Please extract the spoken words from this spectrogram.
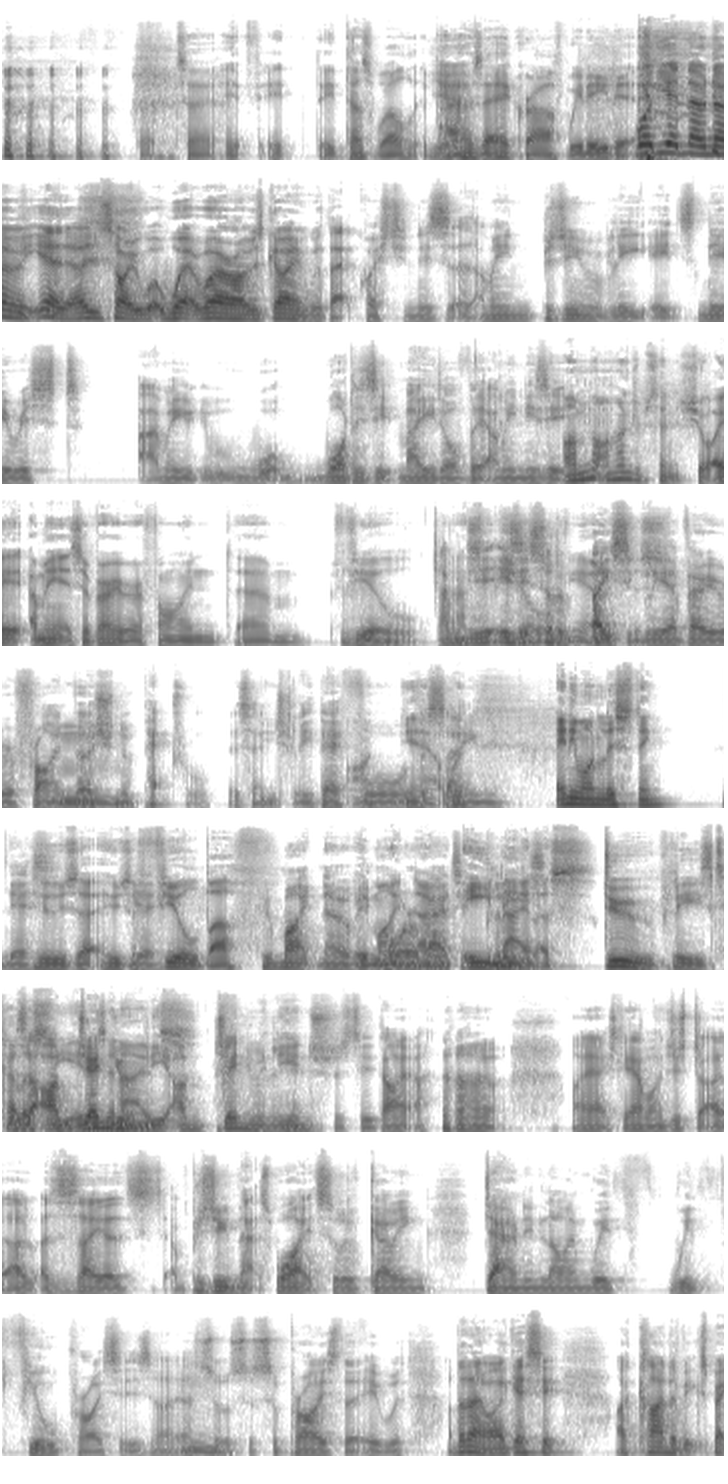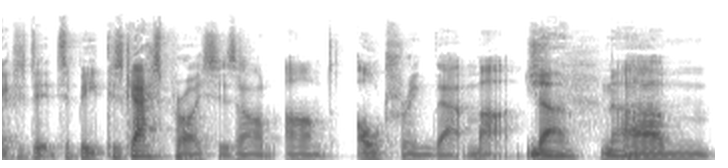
but uh, it, it it does well. It Yeah. powers aircraft. We need it. well, yeah, no, no, yeah. uh, Sorry, where where I was going with that question is, uh, I mean, presumably its nearest I mean, what, what is it made of? It. I mean, is it? I'm not 100 percent sure. I, I mean, it's a very refined um, fuel. Mm. I mean, for is it sort of it's basically just- a very refined version of petrol, essentially? Therefore, yeah, the same. anyone listening Yes. who's a, who's Yeah. a fuel buff who might know a bit more know, about it? email please us. Do please, because us I'm genuinely. I'm genuinely interested. I, I actually am. I just, I, I, as I say, I presume that's why it's sort of going down in line with with fuel prices. I, Hmm. I'm sort of surprised that it was. I don't know. I guess it. I kind of expected it to be because gas prices aren't aren't altering that much. No, no. Um,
